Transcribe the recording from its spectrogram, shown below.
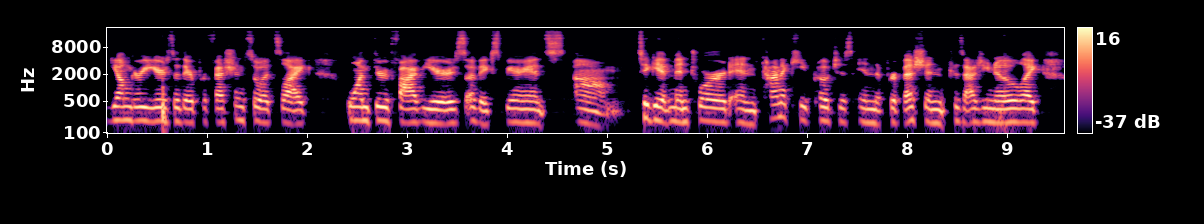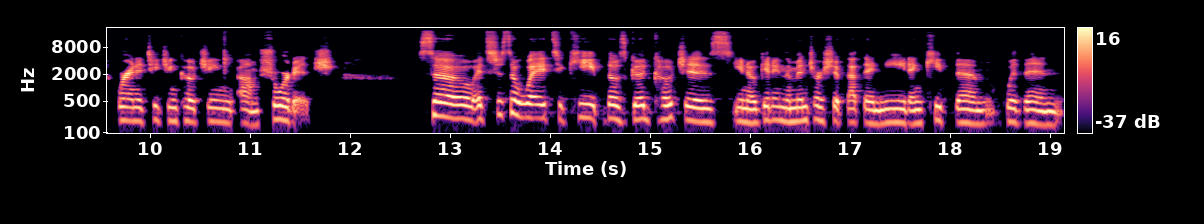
younger years of their profession. So it's like one through five years of experience um, to get mentored and kind of keep coaches in the profession. Because as you know, like we're in a teaching coaching um, shortage. So it's just a way to keep those good coaches, you know, getting the mentorship that they need and keep them within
